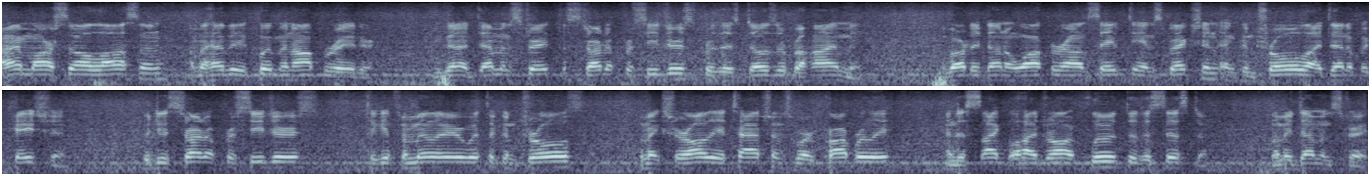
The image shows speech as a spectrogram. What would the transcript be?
I'm Marcial Lawson. I'm a heavy equipment operator. I'm going to demonstrate the startup procedures for this dozer behind me. We've already done a walk-around safety inspection and control identification. We do startup procedures to get familiar with the controls, to make sure all the attachments work properly, and to cycle hydraulic fluid through the system. Let me demonstrate.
